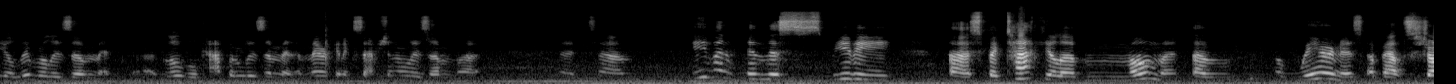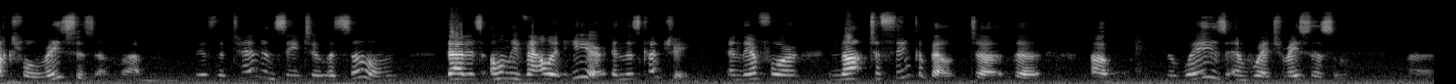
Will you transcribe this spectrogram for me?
neoliberalism and global capitalism and American exceptionalism. Uh, that um, even in this really uh, spectacular moment of awareness about structural racism, uh, there's the tendency to assume that it's only valid here in this country, and therefore not to think about uh, the uh, the ways in which racism uh,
